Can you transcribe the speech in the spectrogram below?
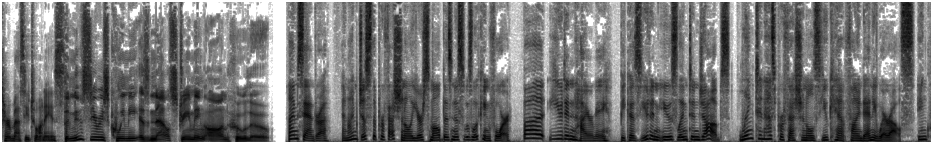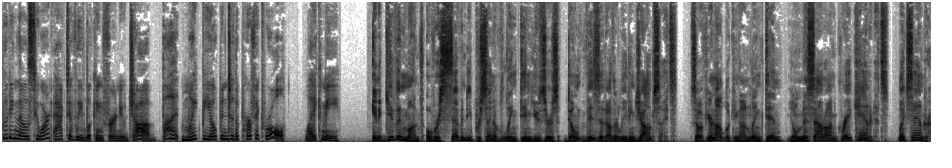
her messy 20s. The new series Queenie is now streaming on Hulu. I'm Sandra, and I'm just the professional your small business was looking for. But you didn't hire me because you didn't use LinkedIn jobs. LinkedIn has professionals you can't find anywhere else, including those who aren't actively looking for a new job but might be open to the perfect role, like me. In a given month, over 70% of LinkedIn users don't visit other leading job sites. So if you're not looking on LinkedIn, you'll miss out on great candidates like Sandra.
